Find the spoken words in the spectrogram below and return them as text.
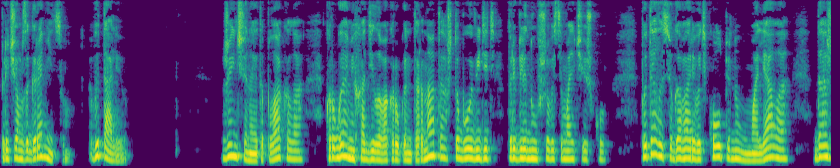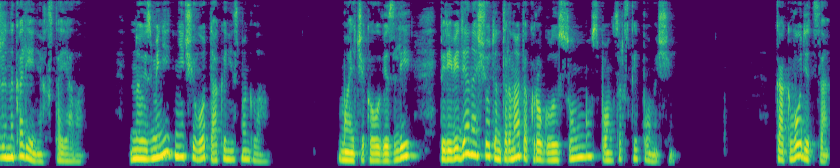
причем за границу, в Италию. Женщина эта плакала, кругами ходила вокруг интерната, чтобы увидеть приглянувшегося мальчишку. Пыталась уговаривать Колпину, умоляла, даже на коленях стояла. Но изменить ничего так и не смогла. Мальчика увезли, переведя на счет интерната круглую сумму спонсорской помощи. Как водится,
